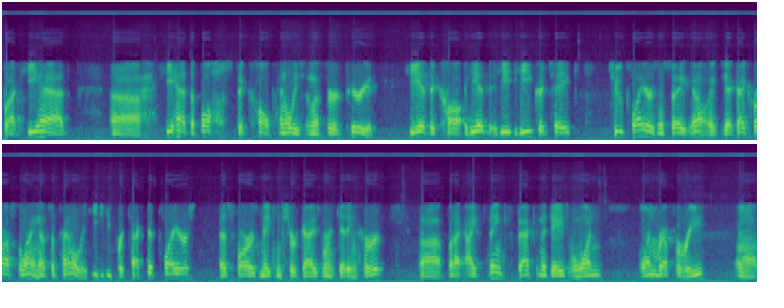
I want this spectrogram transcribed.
but he had uh, he had the balls to call penalties in the third period he had to call. He had he he could take two players and say, you know, that guy crossed the line. That's a penalty. He, he protected players as far as making sure guys weren't getting hurt. Uh, but I, I think back in the days of one one referee, uh,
